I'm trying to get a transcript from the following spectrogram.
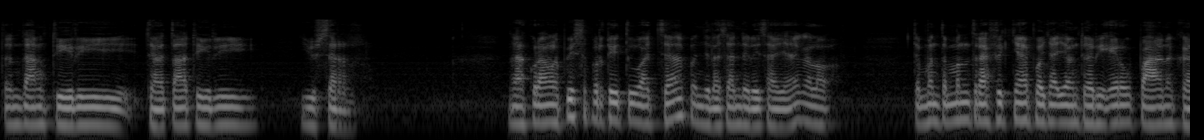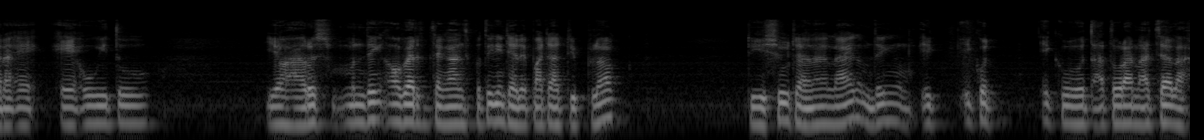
tentang diri data diri user. Nah kurang lebih seperti itu aja penjelasan dari saya. Kalau teman-teman trafficnya banyak yang dari Eropa negara e EU itu ya harus mending aware dengan seperti ini daripada di blog di isu dan lain-lain. Mending ikut ikut aturan aja lah.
